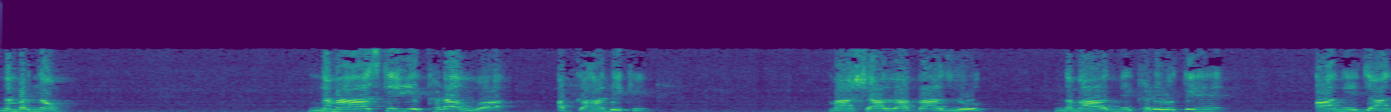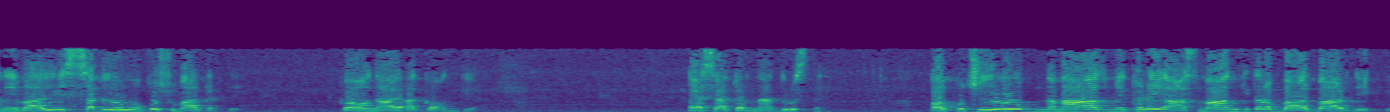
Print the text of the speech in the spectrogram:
نمبر نو۔ نماز کے لیے کھڑا ہوا، اب کہاں دیکھے ماشاء اللہ بعض لوگ نماز میں کھڑے ہوتے ہیں، آنے جانے والے سب لوگوں کو شمار کرتے ہیں۔ کون آیا، کون گیا؟ ایسا کرنا درست ہے اور کچھ لوگ نماز میں کھڑے آسمان کی طرف بار بار دیکھتے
